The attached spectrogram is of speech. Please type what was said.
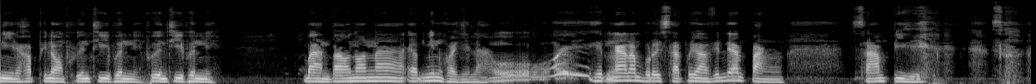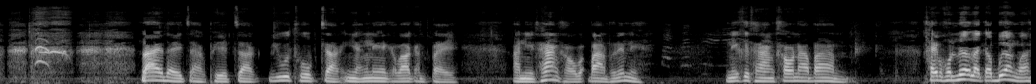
นี่นะครับ พี่น้องพื้นที่เพิ่นนี่พื้นที่เพิ่นนี่บ้านเปล่านอนหน้าแอดมินข่อยนี่ล่ะโอ้ยเฮ็ดงานนำบริษัทพยานฟินแลนด์ปังสามปี รายได้จากเพจจาก YouTube จากอหย่างแน่ก็ว่ากันไป อันนี้ทางเขาบ้านเพื่อนนี่นี่คือทางเข้าหน้าบ้าน ใครเป็นคนเลือกอะไรกระเบื้องวะ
